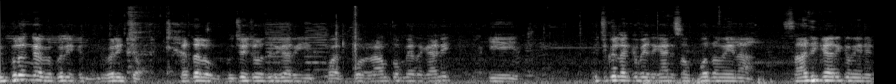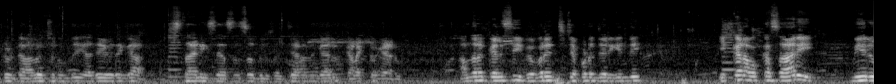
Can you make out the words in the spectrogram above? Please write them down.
విపులంగా వివరి వివరించాం. పెద్దలు బుచ్చే చౌదరి గారు ఈ ప్రాంతం మీద కానీ ఈ పిచ్చుకులంక మీద కానీ సంపూర్ణమైన సాధికారికమైనటువంటి ఆలోచన ఉంది. అదేవిధంగా స్థానిక శాసనసభ్యులు సత్యానంద గారు కలెక్టర్ గారు అందరం కలిసి వివరించి చెప్పడం జరిగింది. ఇక్కడ ఒక్కసారి మీరు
